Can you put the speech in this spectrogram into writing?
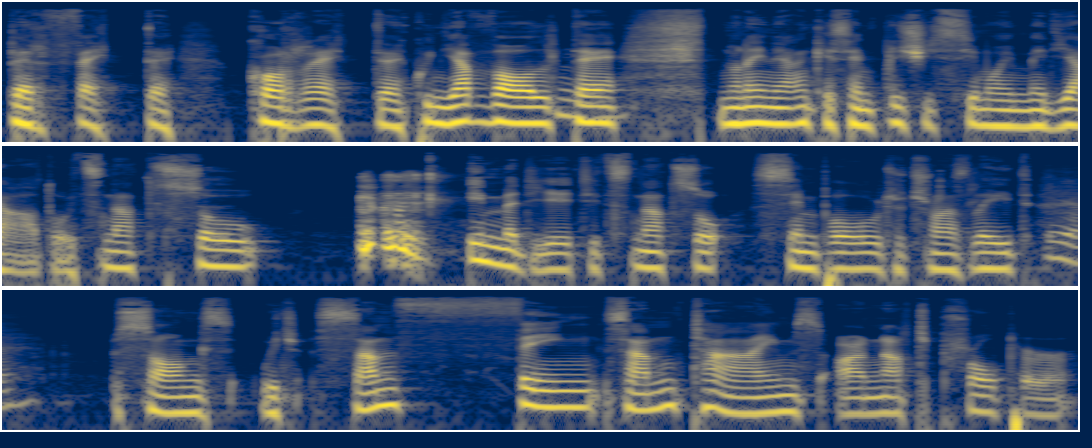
perfette, corrette, quindi a volte non è neanche semplicissimo e immediato. It's not so immediate, it's not so simple to translate Yeah. songs which something sometimes are not proper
